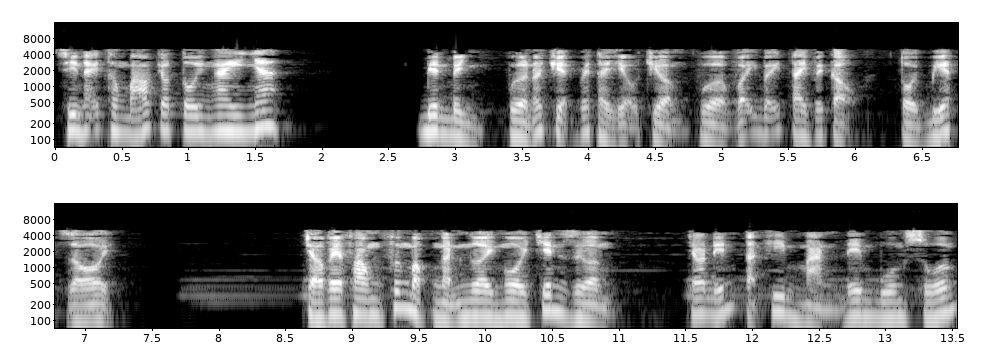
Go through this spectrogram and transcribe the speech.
xin hãy thông báo cho tôi ngay nhé. Biên Bình vừa nói chuyện với thầy hiệu trưởng vừa vẫy vẫy tay với cậu, tôi biết rồi. Trở về phòng, Phương Mộc ngẩn người ngồi trên giường, cho đến tận khi màn đêm buông xuống.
